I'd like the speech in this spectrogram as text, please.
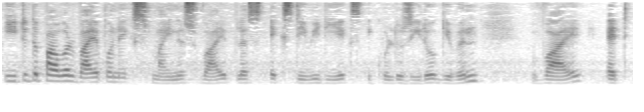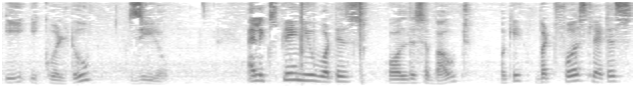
e to the power y upon x minus y plus x dv dx equal to 0 given y at e equal to 0 I'll explain you what is all this about okay but first let us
